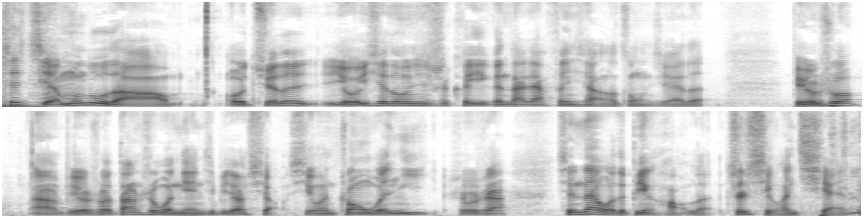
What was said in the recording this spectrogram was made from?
这节目录的啊，我觉得有一些东西是可以跟大家分享和总结的，比如说啊，比如说当时我年纪比较小，喜欢装文艺，是不是？现在我的病好了，只喜欢钱。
